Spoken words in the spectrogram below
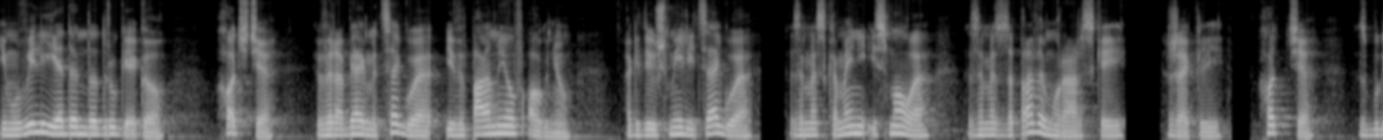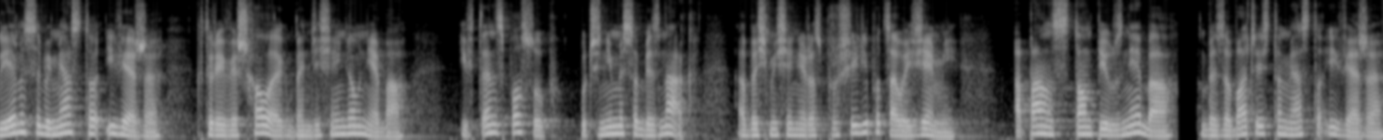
i mówili jeden do drugiego: Chodźcie, wyrabiajmy cegłę i wypalmy ją w ogniu. A gdy już mieli cegłę, zamiast kamieni i smołę, zamiast zaprawy murarskiej, rzekli: Chodźcie, zbudujemy sobie miasto i wieżę, której wierzchołek będzie sięgał nieba. I w ten sposób uczynimy sobie znak, abyśmy się nie rozproszyli po całej ziemi. A Pan stąpił z nieba, by zobaczyć to miasto i wieżę,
